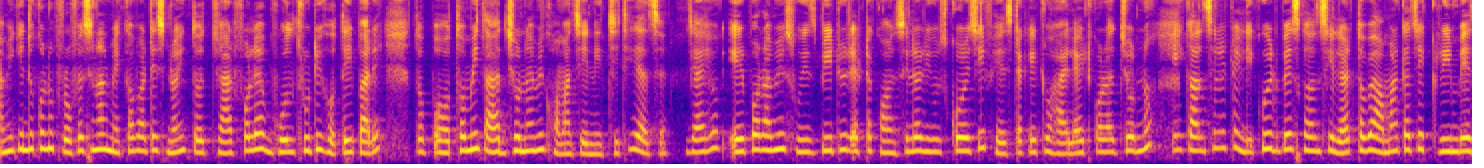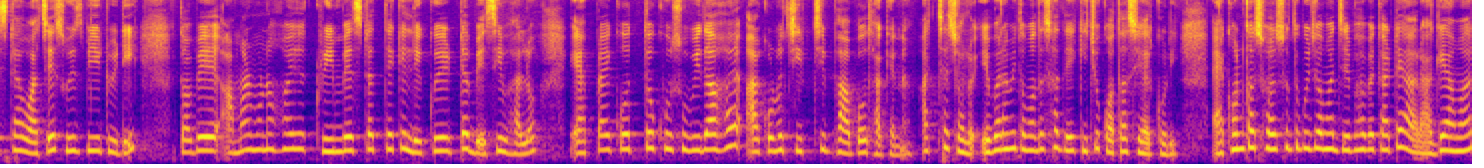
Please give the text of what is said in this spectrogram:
আমি কিন্তু কোনো প্রফেশনাল মেকআপ আর্টিস্ট নই, তো যার ফলে ভুল ত্রুটি হতেই পারে। তো প্রথমেই তার জন্য আমি ক্ষমা চেয়ে নিচ্ছি, ঠিক আছে? যাই হোক, এরপর আমি সুইস বিউটির একটা কনসিলার ইউজ করেছি। ফেসটাকে একটু হাইলাইট করার জন্য। এই কনসিলারটা লিকুইড বেস কনসিলার তবে আমার কাছে ক্রিম বেসটাও আছে সুইস বিউটিরই তবে আমার মনে হয় ক্রিম বেসটার থেকে লিকুইডটা বেশি ভালো। অ্যাপ্লাই করতেও খুব সুবিধা হয়, আর কোনো চিপচিপ ভাবও থাকে না। আচ্ছা চলো, এবার আমি তোমাদের সাথে কিছু কথা শেয়ার করি। এখনকার সরস্বতী পুজো আমার যেভাবে কাটে, আর আগে আমার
